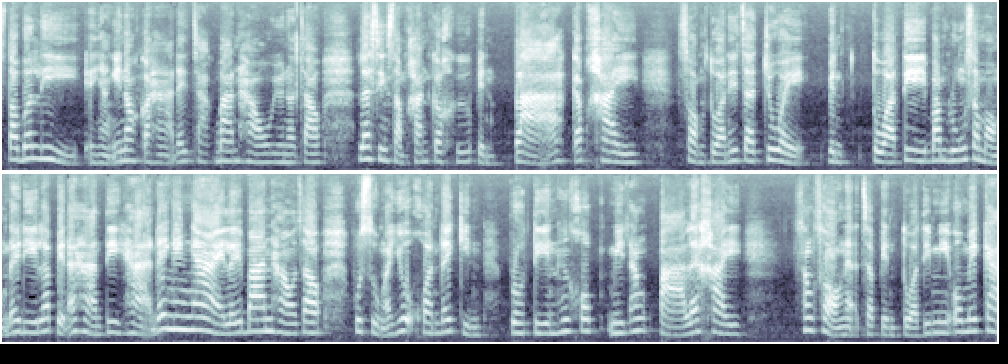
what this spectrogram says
สตรอเบอรี่อย่างนี้นาะก็หาได้จากบ้านเฮาอยู่นะเจ้า และสิ่งสำคัญก็คือเป็นปลากับไข่สองตัวที่จะช่วยเป็นตัวตีบำรุงสมองได้ดี และเป็นอาหารตีหาได้ง่าย ๆ เลยบ้านเฮาเจ้า ผู้สูงอายุควรได้กิน โปรตีนให้ครบมีทั้งปลาและไข่ทั้งสองเนี่ยจะเป็นตัวที่มีโอเมก้า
